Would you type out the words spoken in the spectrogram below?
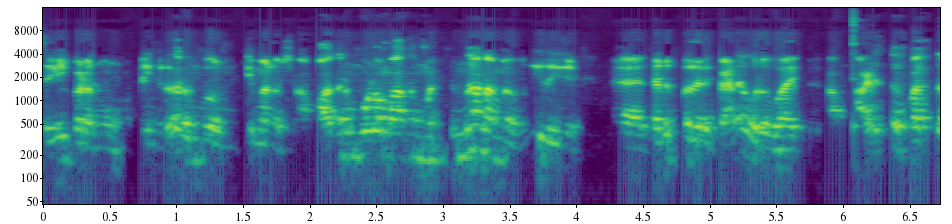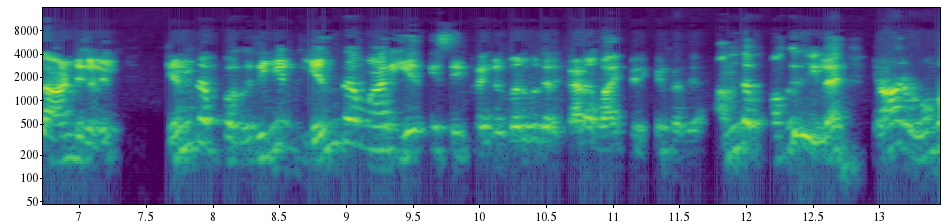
செயல்படணும் அப்படிங்கறது ரொம்ப முக்கியமான விஷயம். அப்ப அதன் மூலமாக மட்டும்தான் நம்ம வந்து இது தடுப்பதற்கான ஒரு வாய்ப்பு இருக்கு. அடுத்த பத்து ஆண்டுகளில் எந்த பகுதியில் எந்த மாதிரி இயற்கை சீற்றங்கள் வருவதற்கான வாய்ப்பு இருக்கின்றது? அந்த பகுதியில யார் ரொம்ப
